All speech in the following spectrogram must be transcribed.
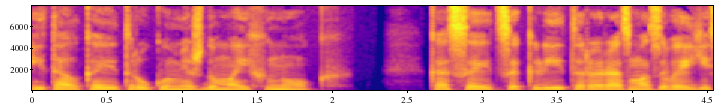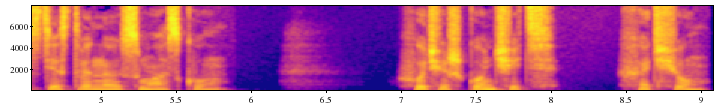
и толкает руку между моих ног, касается клитора, размазывая естественную смазку. «Хочешь кончить?» «Хочу».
